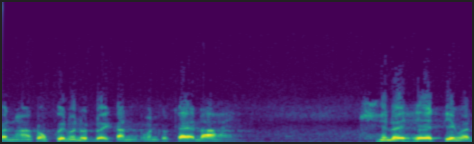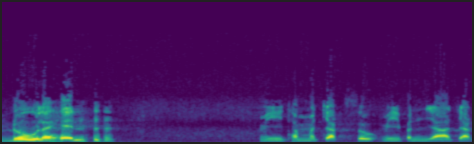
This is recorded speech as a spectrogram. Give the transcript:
ปัญหาของเพื่อนมนุษย์ด้วยกัน มันก็แก้ได้ ด้วยเหตุเพียงว่าดูและเห็น มีธรรมจักสุมีปัญญาจัก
